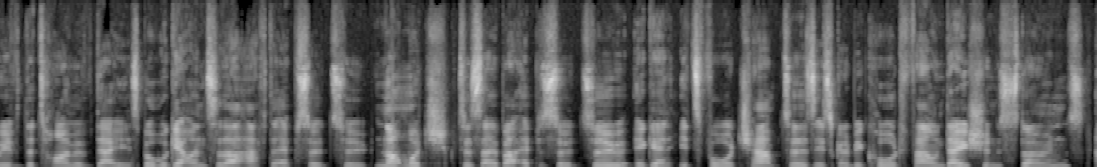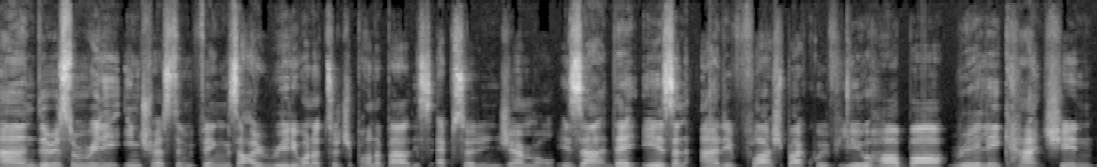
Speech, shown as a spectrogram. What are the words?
with the time of days, but we'll get onto that after episode 2. Not much to say about episode 2. Again, it's four chapters. It's going to be called Foundation Stones, and there is some really interesting things that I really want to touch upon about this episode in general. Is that there is an added flashback with Yuha Ba really catching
